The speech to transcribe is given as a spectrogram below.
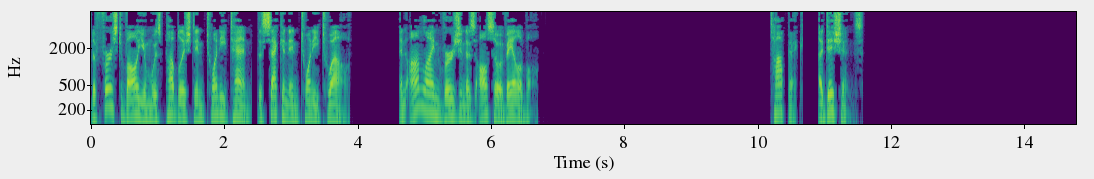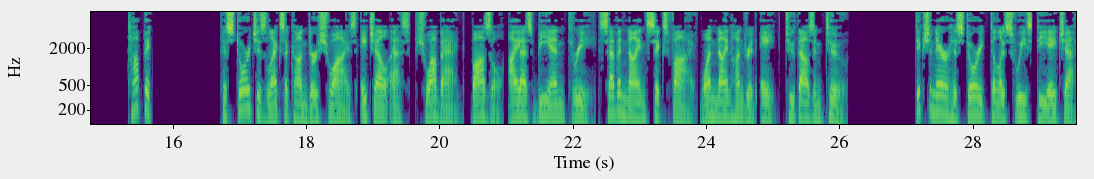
The first volume was published in 2010, the second in 2012. An online version is also available. Editions Historisches Lexikon der Schweiz HLS, Schwabe AG, Basel, ISBN 3-7965-1900-8 2002 Dictionnaire historique de la Suisse DHS,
